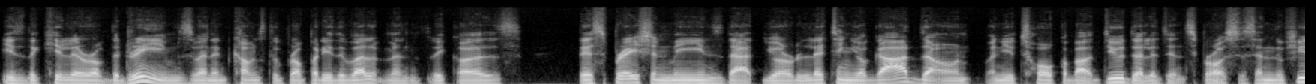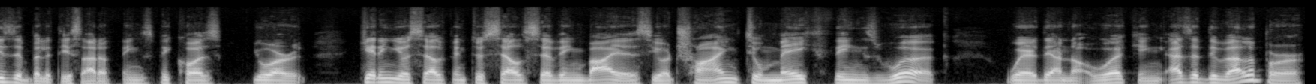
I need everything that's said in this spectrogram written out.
is the killer of the dreams when it comes to property development because Desperation means that you're letting your guard down when you talk about due diligence process and the feasibility side of things because you are getting yourself into self-serving bias. You're trying to make things work where they are not working. As a developer,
